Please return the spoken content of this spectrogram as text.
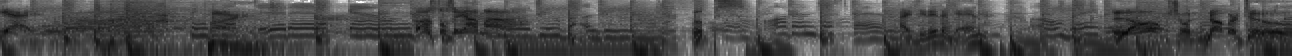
Yeah. Esto se llama. Oops. I did it again. Law option number two.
